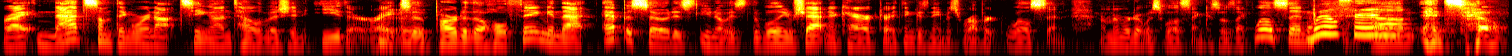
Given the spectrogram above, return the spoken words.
right? And that's something we're not seeing on television either, right? So part of the whole thing in that episode is, you know, is the William Shatner character. I think his name is Robert Wilson. I remembered it was Wilson because it was like Wilson. Wilson. Um, and so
